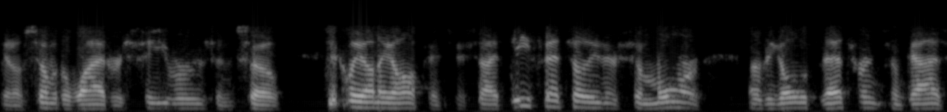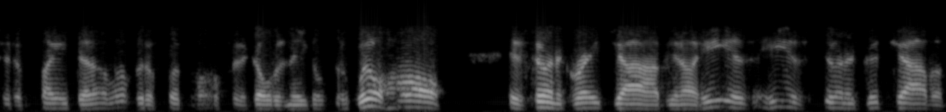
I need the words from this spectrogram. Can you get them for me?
you know some of the wide receivers, and so particularly on the offensive side. Defensively, there's some more of the old veterans, some guys that have played uh, a little bit of football for the Golden Eagles. But Will Hall is doing a great job. You know, he is he is doing a good job of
